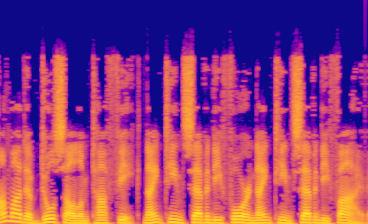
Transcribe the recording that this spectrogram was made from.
Ahmad Abdulsalam Tawfiq 1974-1975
